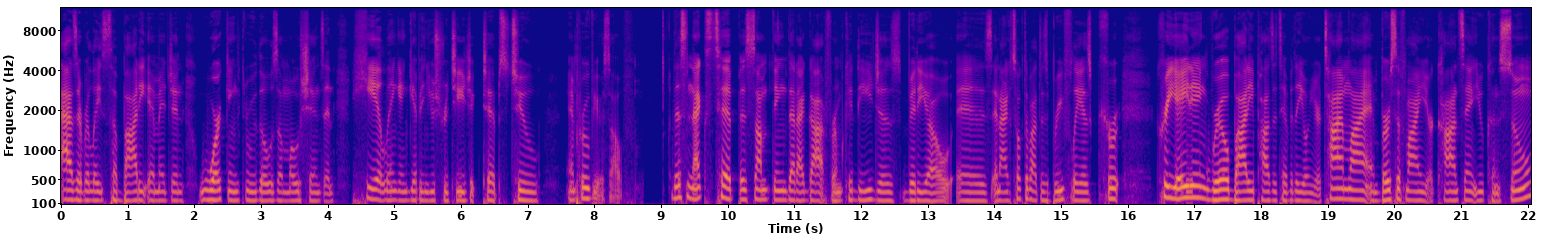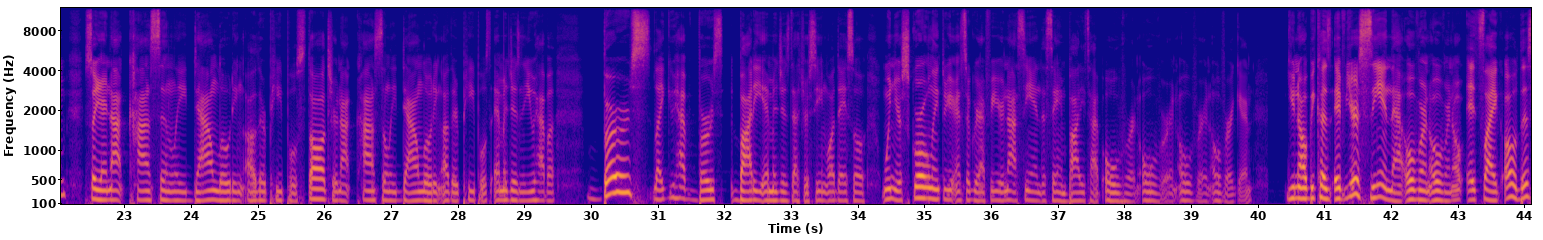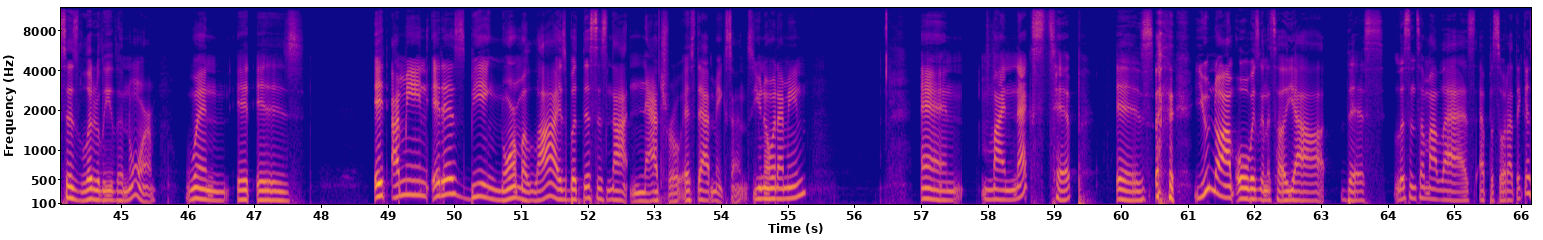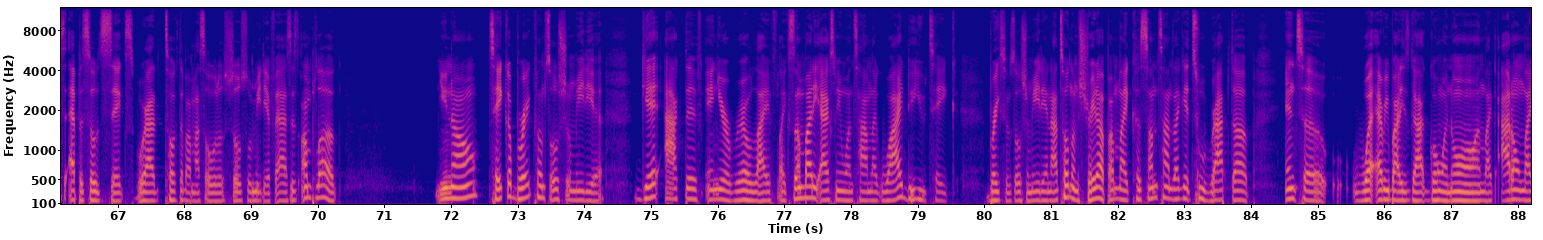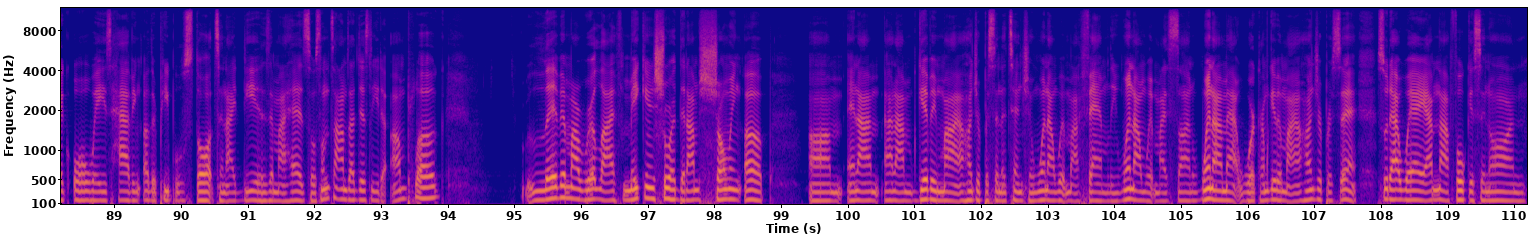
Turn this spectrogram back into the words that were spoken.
as it relates to body image and working through those emotions and healing and giving you strategic tips to improve yourself. This next tip is something that I got from Khadijah's video is and I talked about this briefly is creating real body positivity on your timeline and versifying your content you consume so you're not constantly downloading other people's thoughts you're not constantly downloading other people's images and you have a burst like you have burst body images that you're seeing all day. So when you're scrolling through your instagram feed you're not seeing the same body type over and over and over and over again. You know because if you're seeing that over and over and over it's like oh this is literally the norm when it is it I mean it is being normalized but this is not natural if that makes sense. You know what I mean? And my next tip is you know I'm always going to tell y'all this. Listen to my last episode. I think it's episode 6 where I talked about my social media fast. It's unplug. You know, take a break from social media get active in your real life. Like somebody asked me one time, like, why do you take breaks from social media? And I told them straight up, I'm like, because sometimes I get too wrapped up into what everybody's got going on. Like, I don't like always having other people's thoughts and ideas in my head. So sometimes I just need to unplug, live in my real life, making sure that I'm showing up um, and I'm and I'm giving my 100% attention when I'm with my family, when I'm with my son, when I'm at work. I'm giving my 100% so that way I'm not focusing on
